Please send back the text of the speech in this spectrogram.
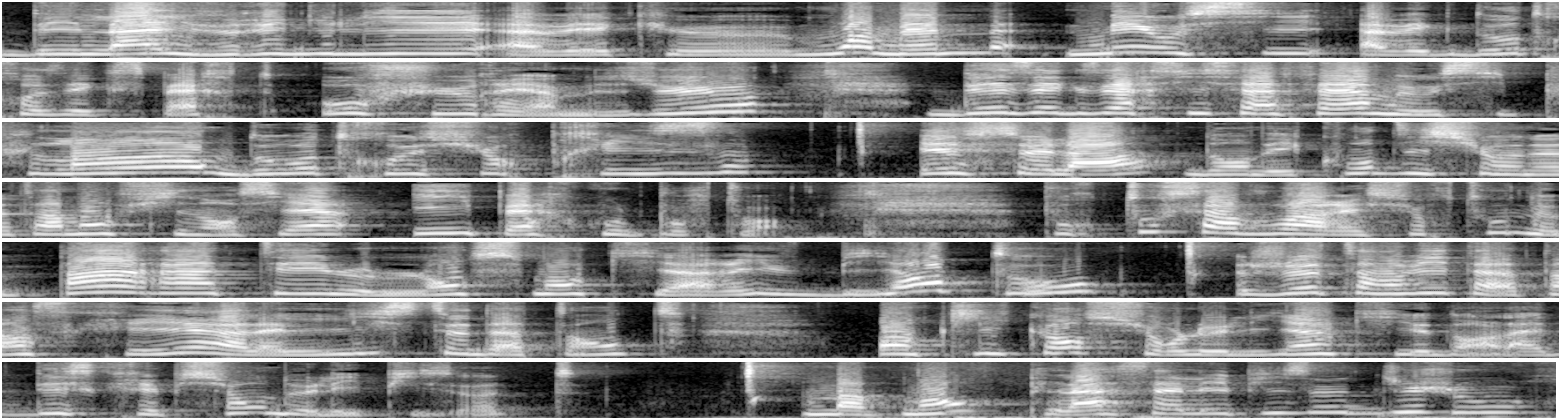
Des lives réguliers avec euh, moi-même, mais aussi avec d'autres expertes au fur et à mesure. Des exercices à faire, mais aussi plein d'autres surprises. Et cela dans des conditions notamment financières hyper cool pour toi. Pour tout savoir et surtout ne pas rater le lancement qui arrive bientôt, je t'invite à t'inscrire à la liste d'attente en cliquant sur le lien qui est dans la description de l'épisode. Maintenant, place à l'épisode du jour.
